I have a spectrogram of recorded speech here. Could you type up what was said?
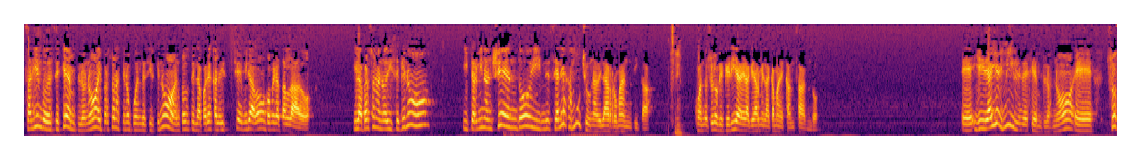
saliendo de ese ejemplo, ¿no? Hay personas que no pueden decir que no, entonces la pareja le dice, che, mira, vamos a comer a tal lado. Y la persona no dice que no, y terminan yendo y se aleja mucho de una velada romántica. Sí. Cuando yo lo que quería era quedarme en la cama descansando. Eh, y de ahí hay miles de ejemplos, ¿no? Eh, yo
